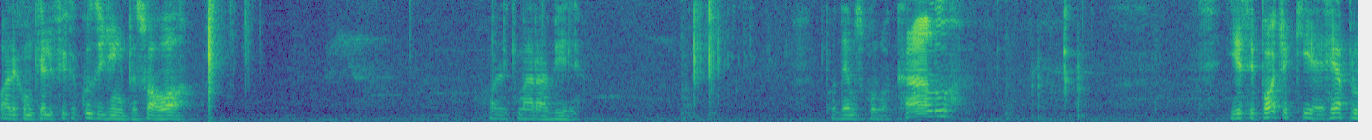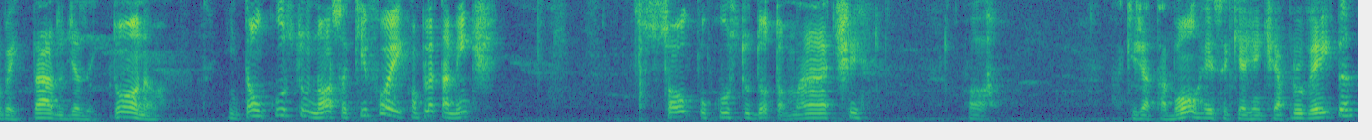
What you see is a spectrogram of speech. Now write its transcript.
Olha como que ele fica cozidinho, pessoal, ó. Olha que maravilha. Podemos colocá-lo. E esse pote aqui é reaproveitado de azeitona. Então o custo nosso aqui foi completamente só o custo do tomate. Ó. Aqui já tá bom. Esse aqui a gente aproveita.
